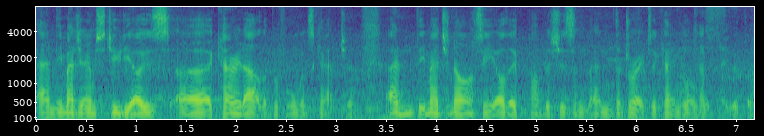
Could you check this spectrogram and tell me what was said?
and the Imaginarium Studios uh, carried out the performance capture, and the Imaginati are the publishers, and, and the director came along with, with them.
